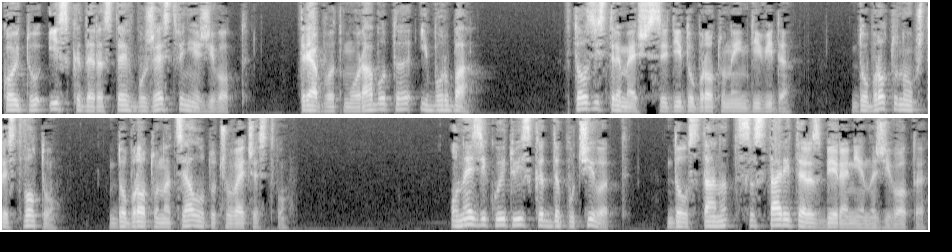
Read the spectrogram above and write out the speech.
който иска да расте в божествения живот, трябват му работа и борба. В този стремеж седи доброто на индивида, доброто на обществото, доброто на цялото човечество. Онези, които искат да почиват, да останат с старите разбирания на живота.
